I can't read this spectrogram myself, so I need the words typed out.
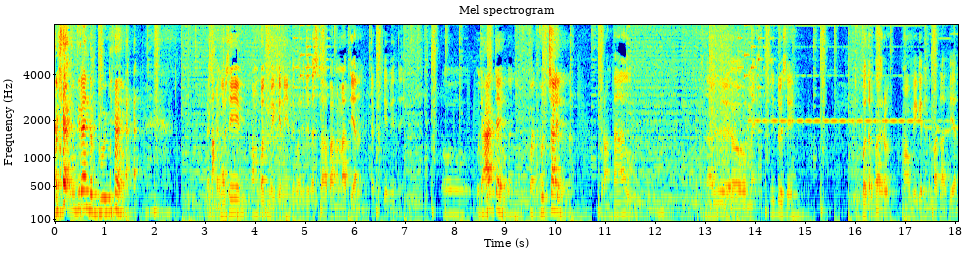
Banyak butiran debunya. Dengar-dengar sih Pemkot bikin itu fasilitas lapangan latihan dekat GBT. Oh, udah ada ya bukannya buat futsal itu kan? Kurang tahu. Nah, ya me- itu sih. Info terbaru mau bikin tempat latihan.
